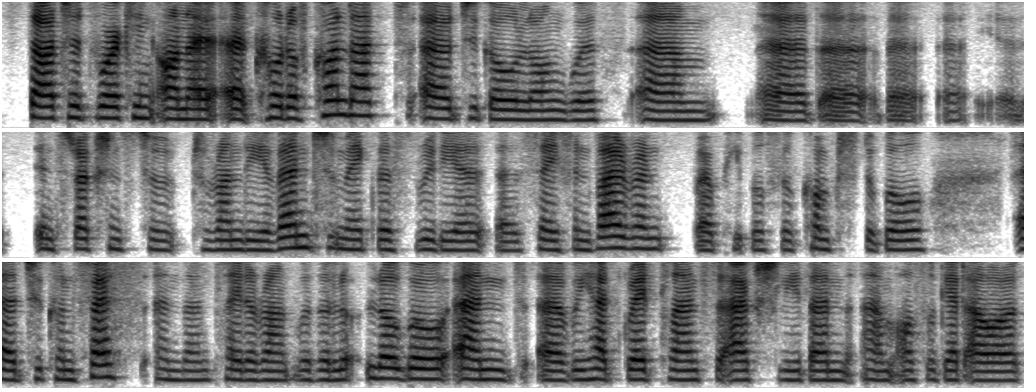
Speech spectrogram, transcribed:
started working on a, a code of conduct uh, to go along with um, uh, the, the uh, instructions to, to run the event to make this really a, a safe environment where people feel comfortable uh, to confess and then played around with the lo logo. And uh, we had great plans to actually then um, also get our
